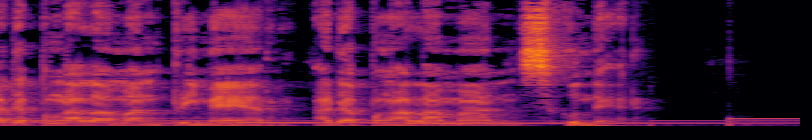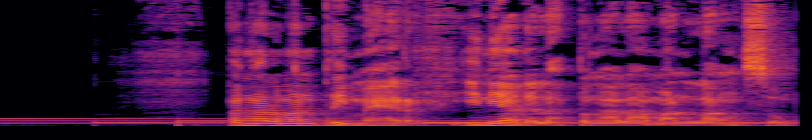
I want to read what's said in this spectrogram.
Ada pengalaman primer, ada pengalaman sekunder. Pengalaman primer ini adalah pengalaman langsung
